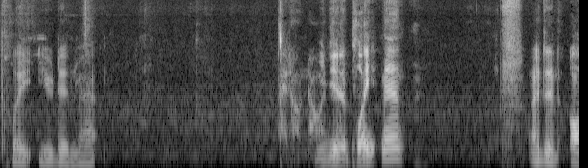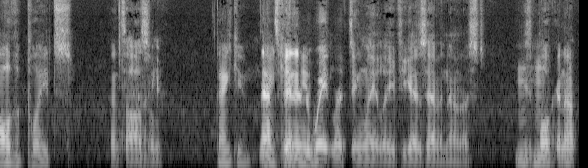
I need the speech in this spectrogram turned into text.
plate you did, Matt. I don't know. You did a plate, Matt. I did all the plates. That's awesome. Thank you. That's Thank been you, into weightlifting lately. If you guys haven't noticed, he's Mhm. bulking up.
